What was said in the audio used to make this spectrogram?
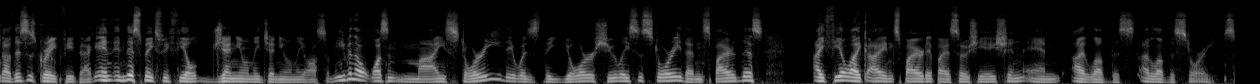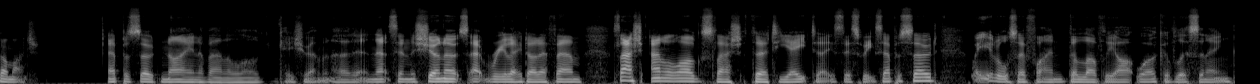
No, this is great feedback, and and this makes me feel genuinely, genuinely awesome. Even though it wasn't my story, there was the your shoelaces story that inspired this. I feel like I inspired it by association, and I love this. I love this story so much. Episode 9 of Analog, in case you haven't heard it, and that's in the show notes at relay.fm slash analog slash 38. That is this week's episode, where you'll also find the lovely artwork of listening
